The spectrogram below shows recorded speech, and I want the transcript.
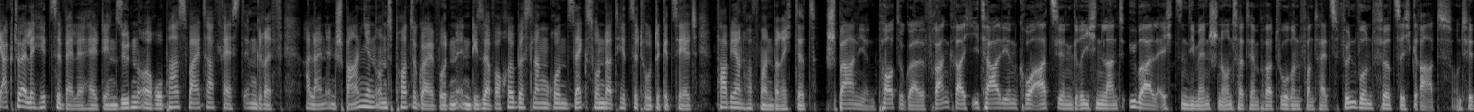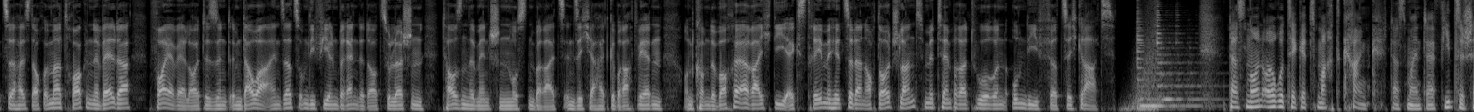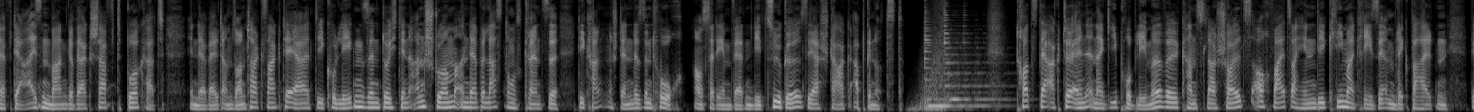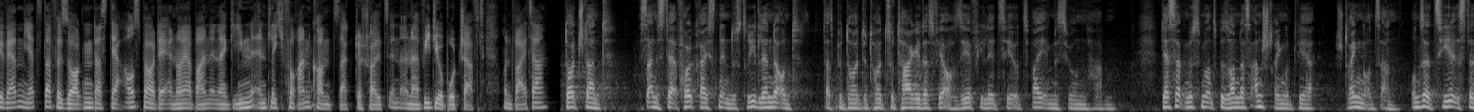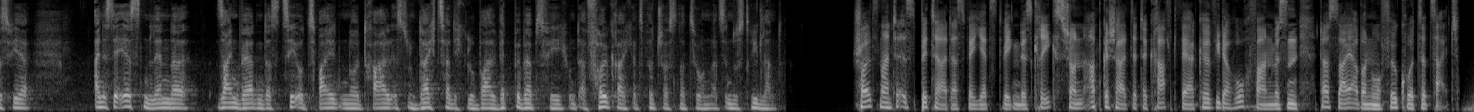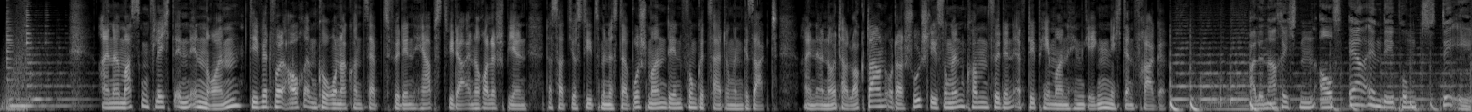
Die aktuelle Hitzewelle hält den Süden Europas weiter fest im Griff. Allein in Spanien und Portugal wurden in dieser Woche bislang rund 600 Hitzetote gezählt. Fabian Hoffmann berichtet. Spanien, Portugal, Frankreich, Italien, Kroatien, Griechenland, überall ächzen die Menschen unter Temperaturen von teils 45 Grad. Und Hitze heißt auch immer trockene Wälder. Feuerwehrleute sind im Dauereinsatz, um die vielen Brände dort zu löschen. Tausende Menschen mussten bereits in Sicherheit gebracht werden. Und kommende Woche erreicht die extreme Hitze dann auch Deutschland mit Temperaturen um die 40 Grad. Das 9-Euro-Ticket macht krank, das meint der Vizechef der Eisenbahngewerkschaft Burkhardt. In der Welt am Sonntag sagte er, die Kollegen sind durch den Ansturm an der Belastungsgrenze, die Krankenstände sind hoch. Außerdem werden die Züge sehr stark abgenutzt. Trotz der aktuellen Energieprobleme will Kanzler Scholz auch weiterhin die Klimakrise im Blick behalten. Wir werden jetzt dafür sorgen, dass der Ausbau der erneuerbaren Energien endlich vorankommt, sagte Scholz in einer Videobotschaft. Und weiter. Deutschland ist eines der erfolgreichsten Industrieländer und das bedeutet heutzutage, dass wir auch sehr viele CO2-Emissionen haben. Deshalb müssen wir uns besonders anstrengen und wir strengen uns an. Unser Ziel ist, dass wir eines der ersten Länder sein werden, das CO2-neutral ist und gleichzeitig global wettbewerbsfähig und erfolgreich als Wirtschaftsnation, als Industrieland. Scholz nannte es bitter, dass wir jetzt wegen des Kriegs schon abgeschaltete Kraftwerke wieder hochfahren müssen. Das sei aber nur für kurze Zeit. Eine Maskenpflicht in Innenräumen, die wird wohl auch im Corona-Konzept für den Herbst wieder eine Rolle spielen. Das hat Justizminister Buschmann den Funke-Zeitungen gesagt. Ein erneuter Lockdown oder Schulschließungen kommen für den FDP-Mann hingegen nicht in Frage. Alle Nachrichten auf rnd.de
